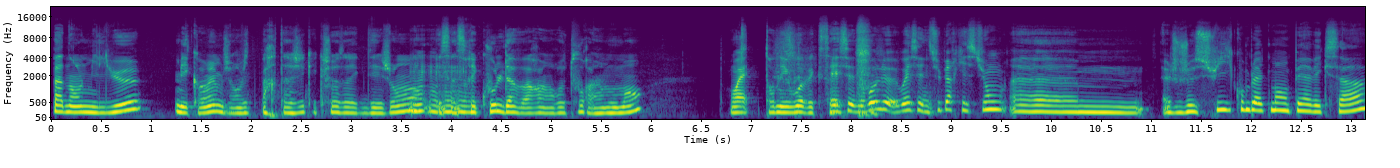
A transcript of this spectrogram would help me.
pas dans le milieu, mais quand même j'ai envie de partager quelque chose avec des gens, mm, mm, et ça mm, serait cool d'avoir un retour à un moment. Ouais. T'en es où avec ça C'est drôle, ouais, c'est une super question. Euh, je suis complètement en paix avec ça.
